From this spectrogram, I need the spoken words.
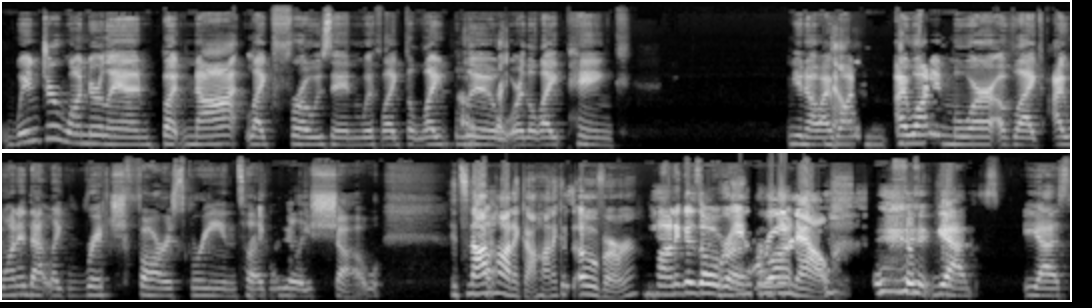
winter wonderland but not like frozen with like the light oh, blue right. or the light pink You know, I No. wanted I wanted more of like I wanted that like rich forest green to like really show. It's not Uh, Hanukkah. Hanukkah's over. Hanukkah's over. We're in green now. yes. Yes.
